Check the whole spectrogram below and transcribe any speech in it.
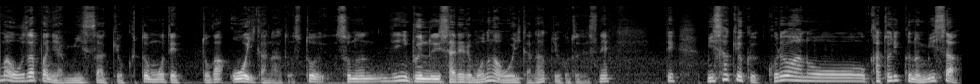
まあ、大雑把にはミサ曲とモテットが多いかなと、とそのに分類されるものが多いかなということですね。で、ミサ曲、これはあの、カトリックのミサ、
